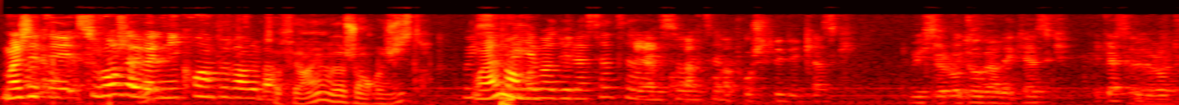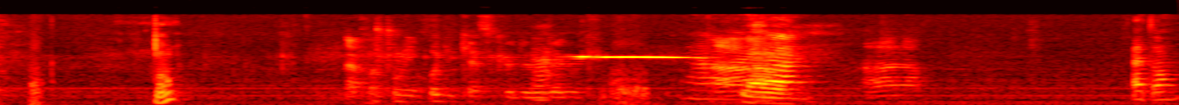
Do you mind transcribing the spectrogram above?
Moi j'étais. Souvent j'avais le micro un peu vers le bas. Ça fait rien, là, j'enregistre. Oui, Ouais, s'il non, va y avoir du Larsen, ça va sur la scène. Approchez des casques. Oui, c'est plutôt vers les casques. Les casques de l'autre. Non Approche ton micro du casque de Ah. Ah, Là, ouais. Voilà. Attends.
